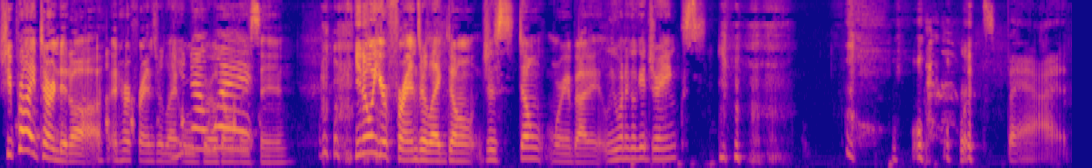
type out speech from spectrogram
she probably turned it off, and her friends were like, You "Oh, girl, what? don't listen." You know, your friends are like, "Don't just don't worry about it. We want to go get drinks." it's bad.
